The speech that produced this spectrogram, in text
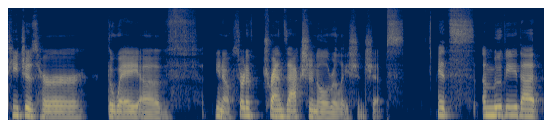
teaches her the way of you know sort of transactional relationships. It's a movie that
